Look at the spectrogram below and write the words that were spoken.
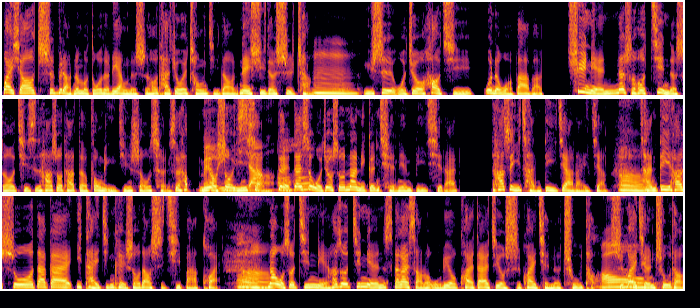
外销吃不了那么多的量的时候，它就会冲击到内需的市场。嗯，于是我就好奇问了我爸爸，去年那时候进的时候，其实他说他的凤梨已经收成，所以他没有受影响。对，但是我就说，那你跟前年比起来？它是以产地价来讲，嗯，产地他说大概一台斤可以收到十七八块，嗯，那我说今年，他说今年大概少了五六块，大概只有十块钱的出头，十块钱出头，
